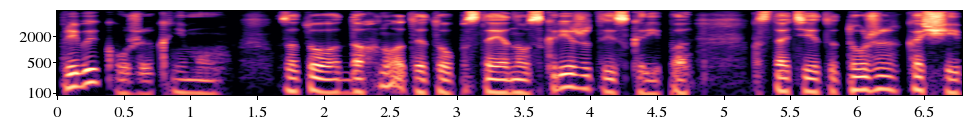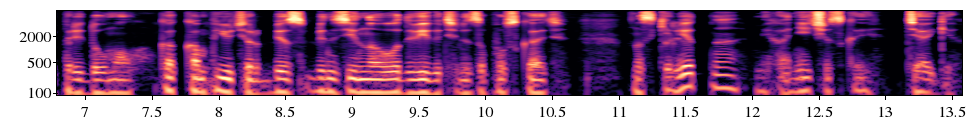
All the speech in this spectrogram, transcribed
Привык уже к нему. Зато отдохну от этого постоянного скрежета и скрипа. Кстати, это тоже Кощей придумал, как компьютер без бензинового двигателя запускать. На скелетно-механической тяге.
